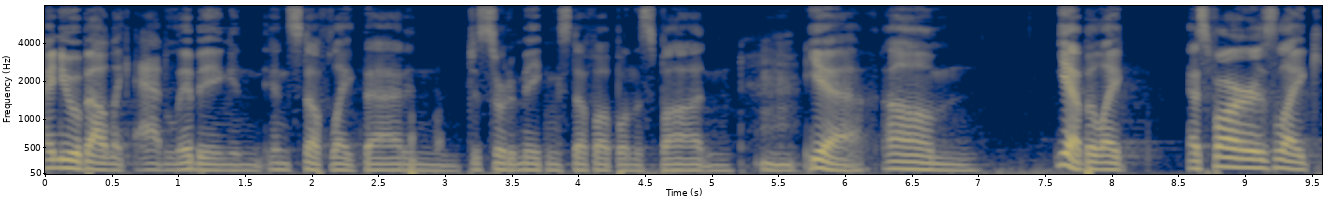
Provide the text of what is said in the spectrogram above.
I knew about like ad libbing and, and stuff like that, and just sort of making stuff up on the spot, and Mhm. yeah, um, yeah, but like as far as like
